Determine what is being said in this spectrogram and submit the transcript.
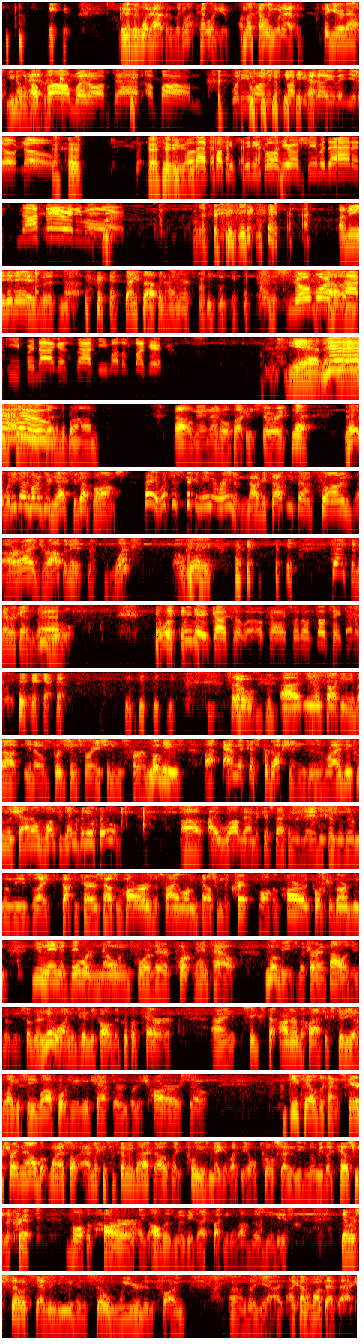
He's like, what happened? I was like, I'm not telling you. I'm not telling you what happened. Figure it out. You know what happened. A bomb went off, Dad. A bomb. What do you want me to fucking Yeah. tell you that you don't know? You know that fucking city called Hiroshima, Dad? It's not there anymore. I mean, it is, but it's not. Thanks, Oppenheimer. No more Um, sake for Nagasaki, motherfucker. Yeah, that No! random city instead of the bomb. Oh man, that whole fucking story. Yeah. Hey, what do you guys want to do next? We got bombs. Hey, let's just pick a name at random. Nagasaki sounds fun. All right, dropping it. What? Okay. Thanks, America. You rule. And look, we made Godzilla, okay? So don't don't take that away. From us. so, uh, you know, talking about, you know, British inspirations for movies, uh, Amicus Productions is rising from the shadows once again with a new film. Uh, I loved Amicus back in the day because of their movies like Dr. Terror's House of Horrors, Asylum, Tales from the Crypt, Vault of Horror, Torture Garden, you name it. They were known for their portmanteau movies, which are anthology movies. So their new one is going to be called The Group of Terror, and seeks to honor the classic studio's legacy while forging a new chapter in British horror. So details are kind of scarce right now, but when I saw Amicus is coming back, I was like, please make it like the old school 70s movies like Tales from the Crypt, Vault of Horror, like all those movies. I fucking love those movies. They were so 70s and so weird and fun. I was like, yeah, I, I kind of want that back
